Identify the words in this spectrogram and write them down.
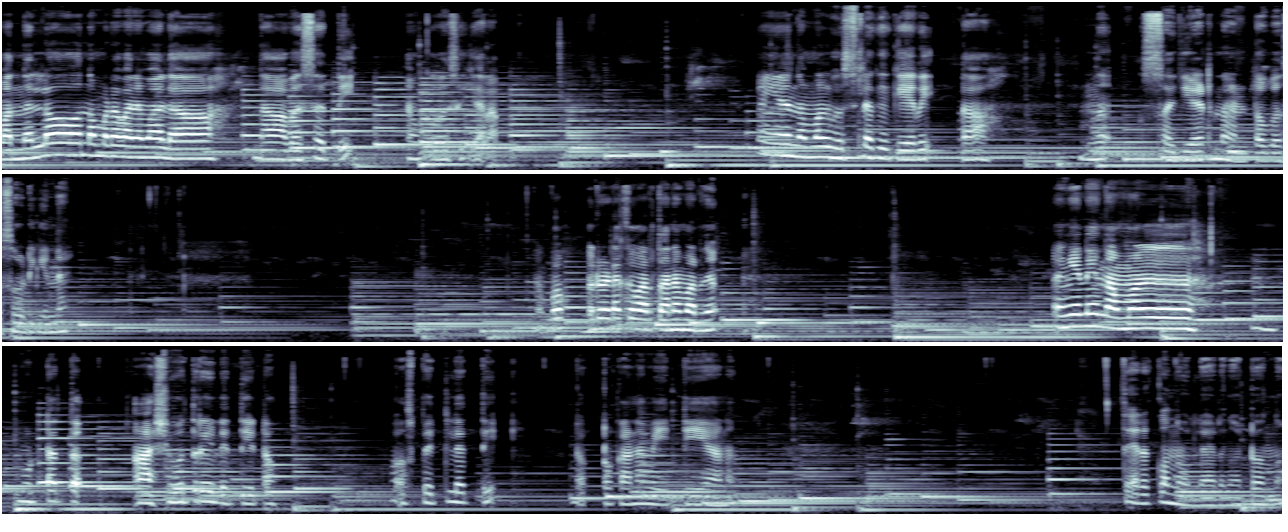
വന്നല്ലോ നമ്മുടെ വനമാല. ദാ ബസ്സെത്തി. നമുക്ക് ബസ്സിൽ കയറാം. അങ്ങനെ നമ്മൾ ബസ്സിലൊക്കെ കയറി. ദാ ഇന്ന് സജിയേട്ടനാണ് കേട്ടോ ബസ് ഓടിക്കുന്നത് അപ്പം ഒരുപാടൊക്കെ വർത്തമാനം പറഞ്ഞു. അങ്ങനെ നമ്മൾ മുട്ടത്ത് ആശുപത്രിയിലെത്തി കേട്ടോ. ഹോസ്പിറ്റലിലെത്തി ഡോക്ടറെ കാണാൻ വെയിറ്റ് ചെയ്യാണ്. തിരക്കൊന്നും ഇല്ലായിരുന്നു കേട്ടോ ഒന്ന്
